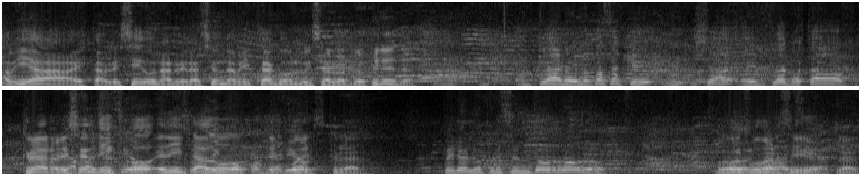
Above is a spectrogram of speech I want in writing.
había establecido una relación de amistad con Luis Alberto Spinetta. Claro, lo que pasa es que eh, ya el flaco estaba. Claro, es el disco editado disco después, claro. Pero lo presentó Rodo. Rodolfo García, claro.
